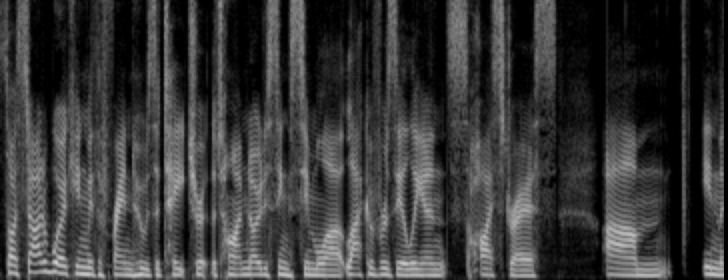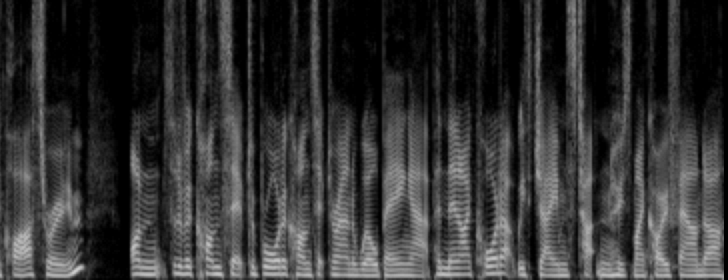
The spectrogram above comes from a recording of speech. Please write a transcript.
so I started working with a friend who was a teacher at the time, noticing similar lack of resilience, high stress um, in the classroom on sort of a concept, a broader concept around a wellbeing app. And then I caught up with James Tutton, who's my co-founder,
